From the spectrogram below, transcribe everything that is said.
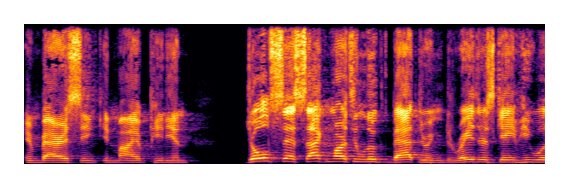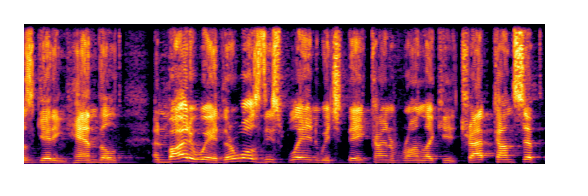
embarrassing, in my opinion. Joel says Zack Martin looked bad during the Raiders game. He was getting handled. And by the way, there was this play in which they kind of run like a trap concept,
